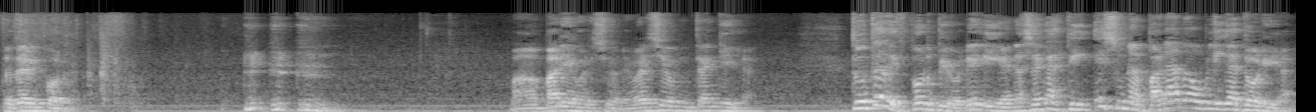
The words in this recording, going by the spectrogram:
Total Sport. Varias versiones, versión tranquila. Total Sport de Onelli Anasagasti es una parada obligatoria.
